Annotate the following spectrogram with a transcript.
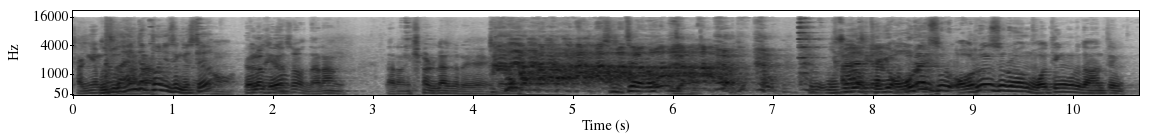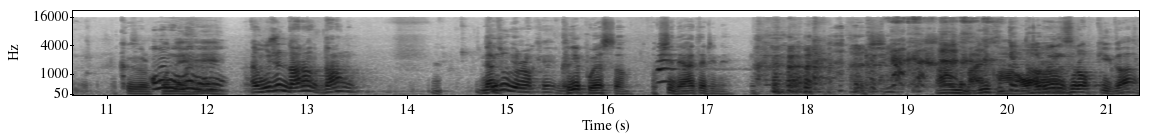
작년 우주가 핸드폰이 생겼어요? 어, 연락해요? 연락해서 나랑 나랑 연락을 해. 진짜로? 그 우주가 되게 어른스러 어른스러운 워딩으로 나한테 그걸 보내. 어머. 아니 우주는 나랑 나랑 계속 연락해. 그게 보였어. 역시 내 아들이네. 아 근데 많이 아, 컸겠다. 어른스럽기가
